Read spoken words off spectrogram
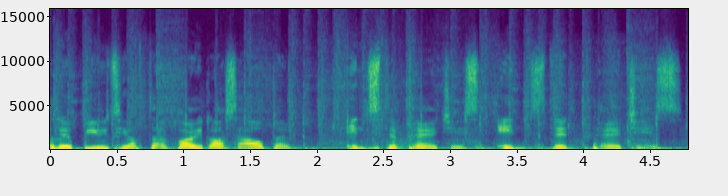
Absolute beauty off that Void album. Instant purchase, instant purchase.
